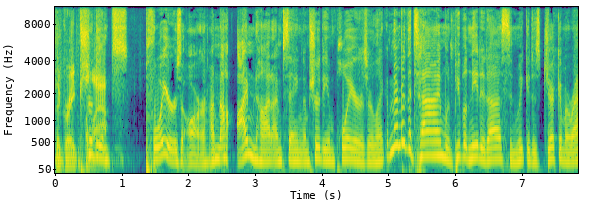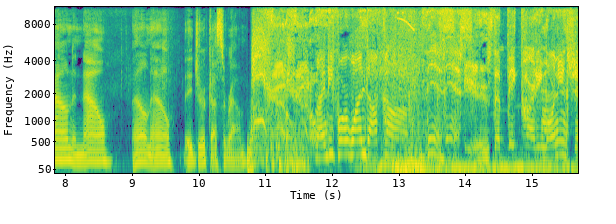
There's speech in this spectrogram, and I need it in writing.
the great Sure, the collapse. employers are. I'm not. I'm not. I'm saying I'm sure the employers are like. Remember the time when people needed us and we could just jerk them around, and now, well, now they jerk us around. Channel 941.com. This, this is the Big Party Morning Show.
